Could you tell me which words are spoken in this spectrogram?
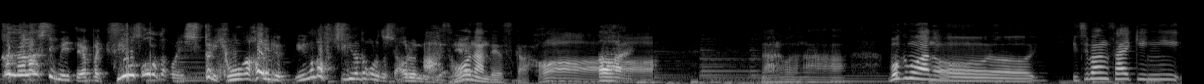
果鳴らしてみると、やっぱり強そうなところにしっかり票が入るっていうのが不思議なところとしてあるんえ。あ、ですよね。そうなんですか。はあ。なるほどな。僕もあのー一番最近に、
